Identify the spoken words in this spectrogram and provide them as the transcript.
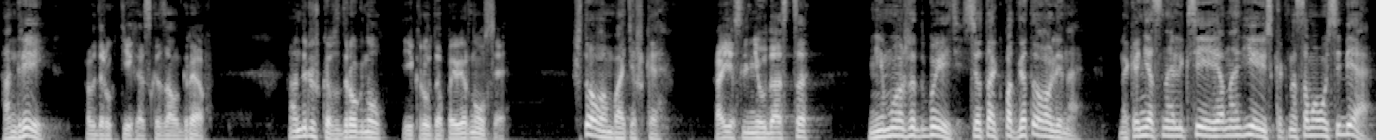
«Андрей!» — вдруг тихо сказал граф. Андрюшка вздрогнул и круто повернулся. «Что вам, батюшка?» «А если не удастся?» «Не может быть! Все так подготовлено! Наконец на Алексея я надеюсь, как на самого себя!»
